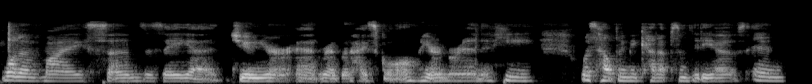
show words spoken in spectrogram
one of my sons is a uh, junior at Redwood High School here in Marin, and he was helping me cut up some videos. And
